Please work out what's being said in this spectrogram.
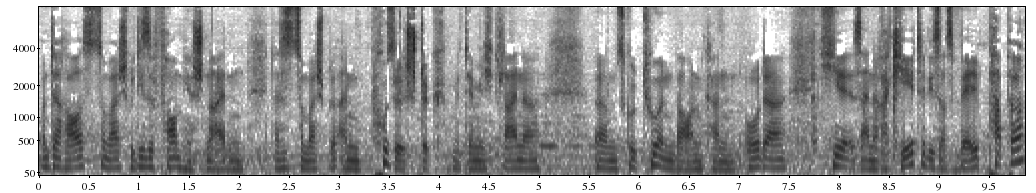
und daraus zum Beispiel diese Form hier schneiden. Das ist zum Beispiel ein Puzzlestück, mit dem ich kleine ähm, Skulpturen bauen kann. Oder hier ist eine Rakete, die ist aus Wellpappe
